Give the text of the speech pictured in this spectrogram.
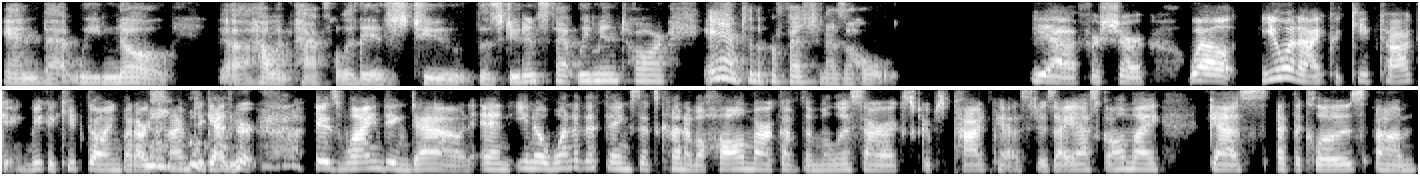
and that we know uh, how impactful it is to the students that we mentor and to the profession as a whole yeah, for sure. Well, you and I could keep talking. We could keep going, but our time together is winding down. And, you know, one of the things that's kind of a hallmark of the Melissa RX Scripts podcast is I ask all my guests at the close, um,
